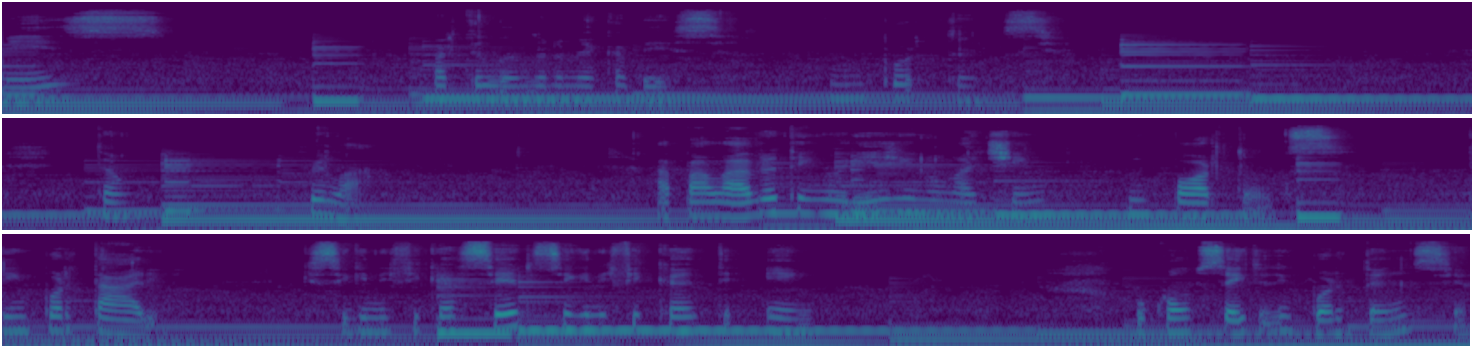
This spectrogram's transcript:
meses, martelando na minha cabeça. Importância. Então, fui lá. A palavra tem origem no latim importans, de importare, que significa ser significante em. O conceito de importância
